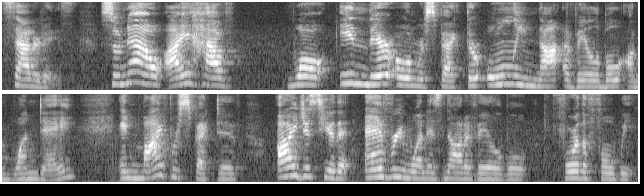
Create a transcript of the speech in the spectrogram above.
Saturdays. So now I have, while in their own respect, they're only not available on one day. In my perspective, I just hear that everyone is not available for the full week.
